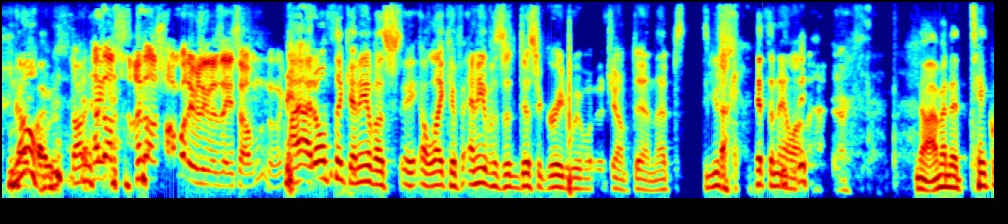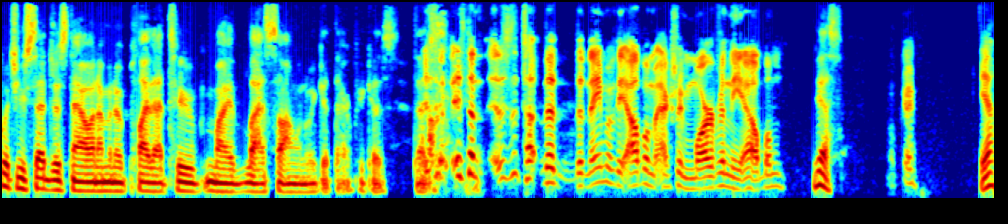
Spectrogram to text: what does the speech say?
No, I thought, I thought somebody was going to say something. I, I don't think any of us eh, like. If any of us had disagreed, we would have jumped in. That's you just hit the nail on the head there. No, I'm going to take what you said just now and I'm going to apply that to my last song when we get there because that's Is, it, is, the, is the, t- the the name of the album actually Marvin the album? yes. Okay. Yeah.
